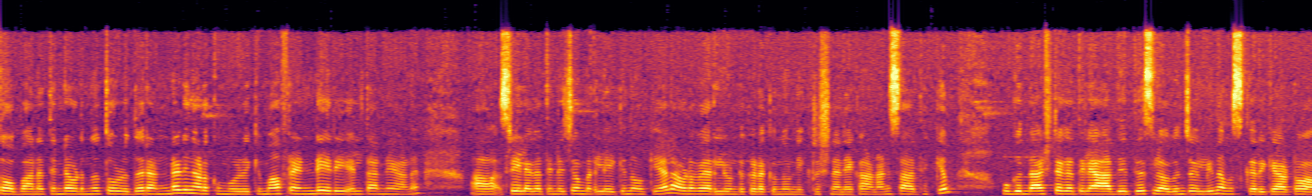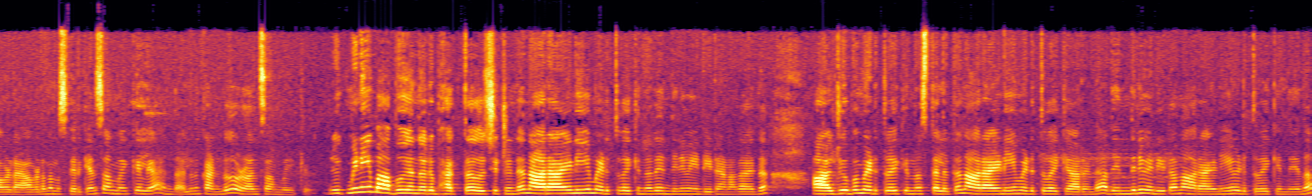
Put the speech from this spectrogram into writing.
സോപാനത്തിന്റെ അവിടുന്ന് തൊഴുത് രണ്ടടി നടക്കുമ്പോഴേക്കും ആ ഫ്രണ്ട് ഏരിയയിൽ തന്നെയാണ് ശ്രീലകത്തിന്റെ ചുമരിലേക്ക് നോക്കിയാൽ അവിടെ വിരലുണ്ട് കിടക്കുന്ന ഉണ്ണികൃഷ്ണനെ കാണാൻ സാധിക്കും. മുകുന്ദാഷ്ടകത്തിലെ ആദ്യത്തെ ശ്ലോകം ചൊല്ലി നമസ്കരിക്കാം കേട്ടോ. അവിടെ അവിടെ നമസ്കരിക്കാൻ സമ്മതിക്കില്ല. എന്തായാലും കണ്ടു തൊഴാൻ സമ്മതിക്കും. രുക്മിണി ബാബു എന്നൊരു ഭക്ത വെച്ചിട്ടുണ്ട്. നാരായണീയം എടുത്തു വെക്കുന്നത് എന്തിനു വേണ്ടിയിട്ടാണ്? അതായത് ആൾരൂപം എടുത്തു വെക്കുന്ന സ്ഥലത്ത് നാരായണീയം എടുത്തു വെക്കാറുണ്ട് അത് എന്തിനു വേണ്ടിയിട്ടാണ് നാരായണീയം എടുത്തു വെക്കുന്നതെന്ന്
